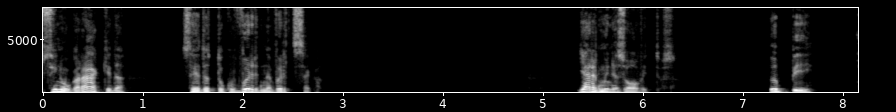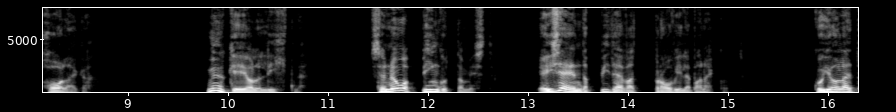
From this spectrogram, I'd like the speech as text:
sinuga rääkida seetõttu kui võrdne võrdsega. järgmine soovitus. õpi hoolega. müük ei ole lihtne. see nõuab pingutamist ja iseenda pidevat proovile panekut kui oled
